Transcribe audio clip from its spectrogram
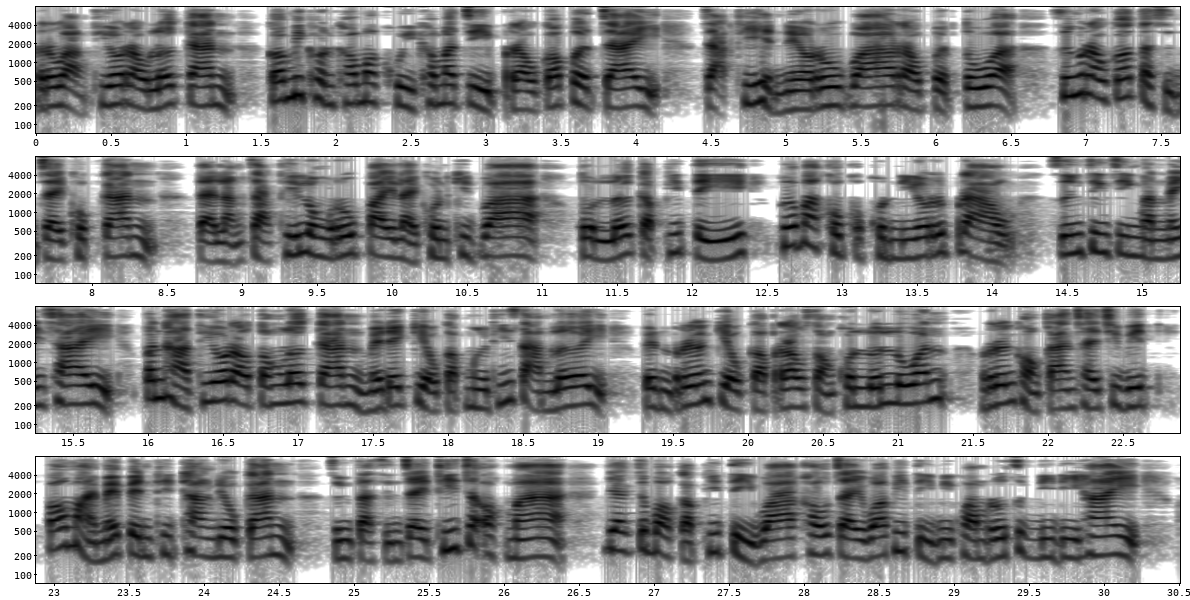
ระหว่างที่เราเลิกกัน ก็มีคนเข้ามาคุยเข้ามาจีบเราก็เปิดใจ จากที่เห็นในรูปว่าเราเปิดตัว ซึ่งเราก็ตัดสินใจคบกัน แต่หลังจากที่ลงรูปไปหลายคนคิดว่า ตนเลิกกับพี่ตีเพื่อมาคบกับคนนี้หรือเปล่า ซึ่งจริง ๆ มันไม่ใช่ ปัญหาที่เราต้องเลิกกันไม่ได้เกี่ยวกับมือที่สามเลย เป็นเรื่องเกี่ยวกับเราสองคนล้วนๆ เรื่องของการใช้ชีวิต เป้าหมายไม่เป็นทิศทางเดียวกัน จึงตัดสินใจที่จะออกมา อยากจะบอกกับพี่ตีว่าเข้าใจว่าพี่ตีมีความรู้สึกดีๆ ให้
